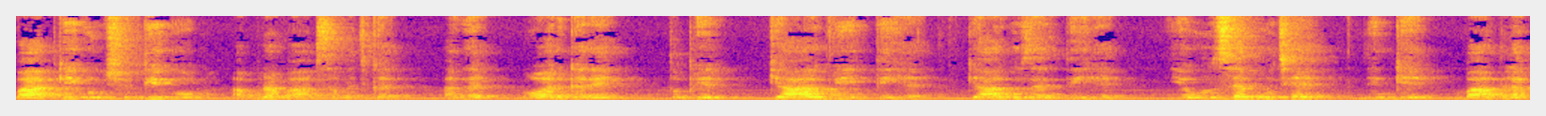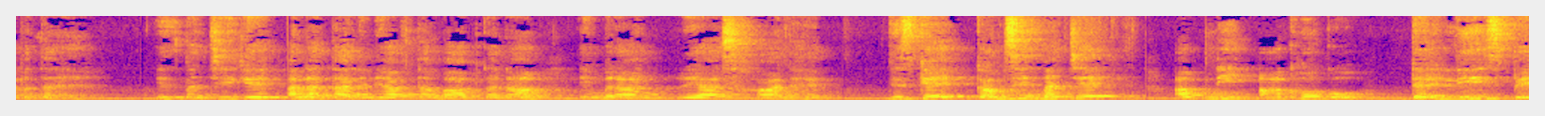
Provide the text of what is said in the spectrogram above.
बाप की गुमशुदगी को अपना बाप समझकर अगर गौर करें तो फिर क्या बीतती है, क्या गुजरती है, ये उनसे पूछें जिनके बाप लापता है। इस बच्ची के अल्लाह तालीम याफ्ता बाप का नाम इमरान रियाज खान है, जिसके कम कमसिन बच्चे अपनी आँखों को दहलीज पे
